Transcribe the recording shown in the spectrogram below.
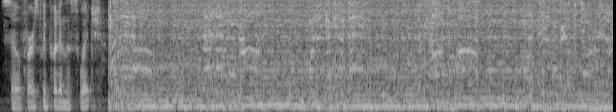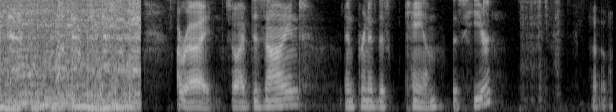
So first we put in the switch. All right, so I've designed and printed this cam, this here. Uh oh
